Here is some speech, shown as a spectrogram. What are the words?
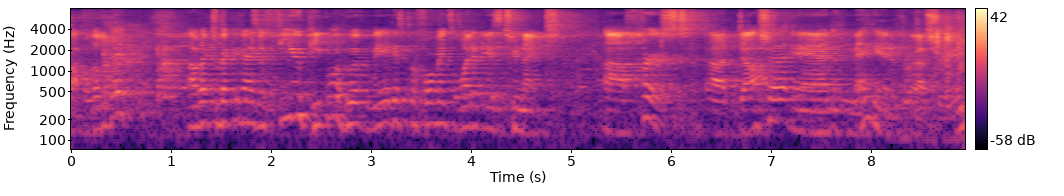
talk a little bit. I would like to recognize a few people who have made this performance what it is tonight. Uh, first, uh, Dasha and Megan for ushering.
